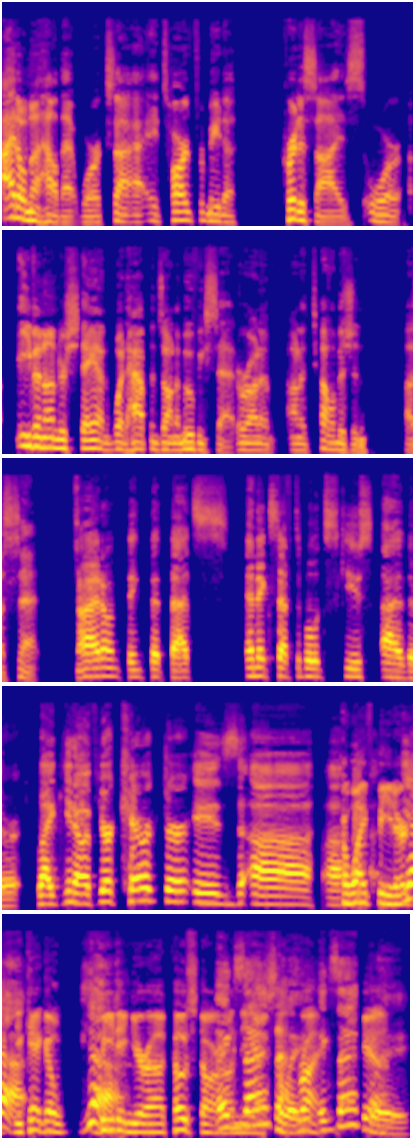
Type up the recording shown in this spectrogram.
I don't know how that works. I, it's hard for me to criticize or even understand what happens on a movie set or on a on a television uh, set. I don't think that that's an acceptable excuse either. Like, you know, if your character is uh, uh A wife beater, yeah. you can't go Yeah. beating your uh, co-star on the uh, Exactly. set, right? Exactly.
